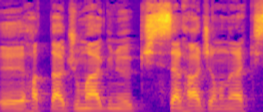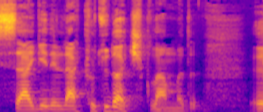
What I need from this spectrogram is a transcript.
E, hatta Cuma günü kişisel harcamalar, kişisel gelirler kötü de açıklanmadı. E,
